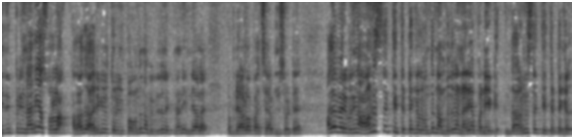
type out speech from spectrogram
இது இப்படி நிறைய சொல்லலாம். அதாவது அறிவியல் தொழில்நுட்பம் வந்து நம்ம விடுதலைக்கு முன்னாடி இந்தியாவில் எப்படி டெவலப் ஆச்சு அப்படின்னு சொல்லிட்டு. அதே மாதிரி பார்த்திங்கன்னா அணுசக்தி திட்டங்கள் வந்து நம்ம இதில் நிறைய பண்ணியிருக்கு. இந்த அணுசக்தி திட்டங்கள்.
